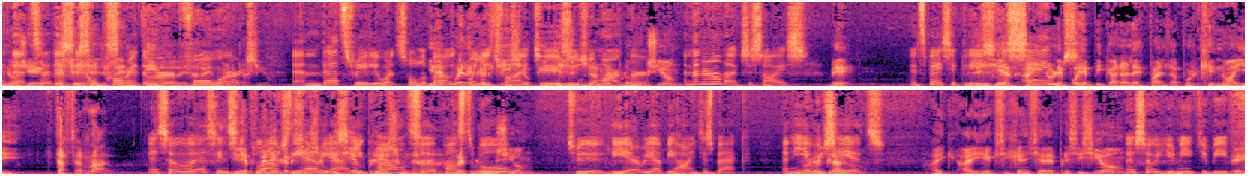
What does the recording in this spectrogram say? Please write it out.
y no llega. Ese es el sentido de la forward, desmarcación. And that's really what it's all Y about después el ejercicio, que es una reproducción. And then another exercise. ¿Ve? It's basically ahí no le same. puede picar a la espalda porque no hay, está cerrado. Y después el ejercicio que area, you siempre es una reproducción. To the area behind his back. And here Ahora, we claro, see it. hay, hay exigencia de precisión. Uh, so you need to be Eh,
